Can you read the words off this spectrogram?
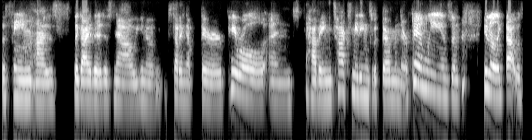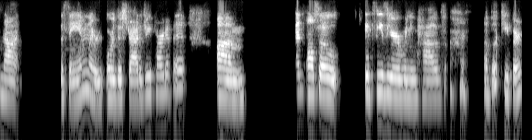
the same as the guy that is now, you know, setting up their payroll and having tax meetings with them and their families. And, you know, like that was not the same or, or the strategy part of it. Um, and also, it's easier when you have a bookkeeper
